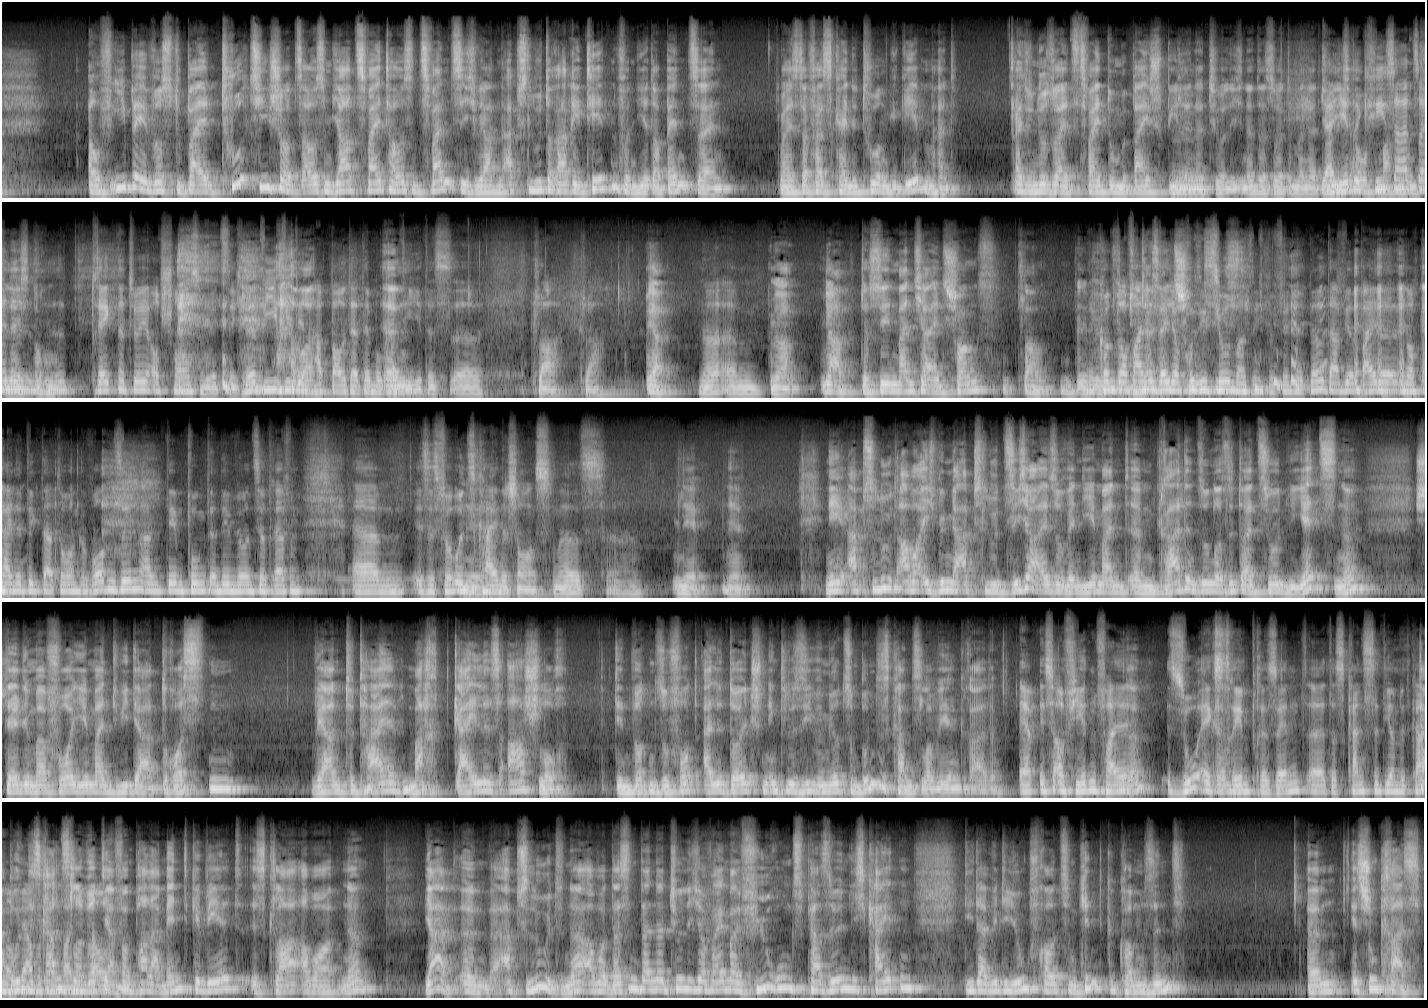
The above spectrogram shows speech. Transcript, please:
auf Ebay wirst du bald Tour-T-Shirts aus dem Jahr 2020 werden absolute Raritäten von jeder Band sein, weil es da fast keine Touren gegeben hat. Also nur so als zwei dumme Beispiele natürlich. Ne? Das sollte man natürlich Ja, jede auch Krise hat seine, trägt natürlich auch Chancen mit sich, ne? wie, wie den Aber, Abbau der Demokratie. das äh, klar, klar. Ja, Ne, ähm, ja. Ja, das sehen manche als Chance, klar. Kommt darauf an, in welcher Position man sich befindet. Ne? Da wir beide noch keine Diktatoren geworden sind, an dem Punkt, an dem wir uns hier treffen, ähm, ist es für uns nee. keine Chance. Ne? Das, äh nee, nee. Nee, absolut. Aber ich bin mir absolut sicher, also wenn jemand, ähm, gerade in so einer Situation wie jetzt, ne, stell dir mal vor, jemand wie der Drosten wäre ein total machtgeiles Arschloch den würden sofort alle Deutschen inklusive mir zum Bundeskanzler wählen gerade. Er ist auf jeden Fall ja? so extrem ähm, präsent, äh, das kannst du dir mit keiner Der Bundeskanzler wird ja vom Parlament gewählt, ist klar, aber ne, ja, ähm, absolut. Ne, aber das sind dann natürlich auf einmal Führungspersönlichkeiten, die da wie die Jungfrau zum Kind gekommen sind. Ähm, ist schon krass.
